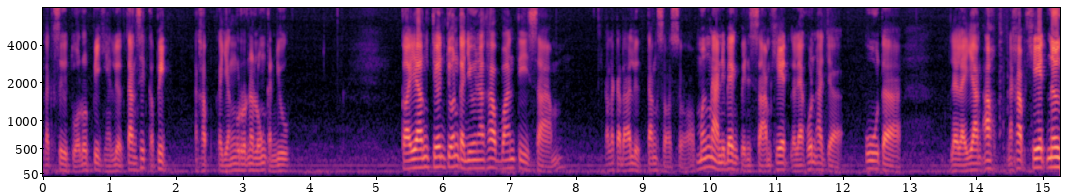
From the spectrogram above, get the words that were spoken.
แล้วก็ซื้อตั๋วรถปิกเฮเลือกตั้งเสร็จกับปิกนะครับ ก็ยังรณรงค์กันอยู่ ก็ยังเชิญชวนกันอยู่นะครับ วันที่สามกรกฎาเลือกตั้งสสเมืองน่านนี่แบ่งเป็นสามเขตหลายๆคนอาจจะอู้แต่หลายๆอย่างเอานะครับเขตหนึ่ง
